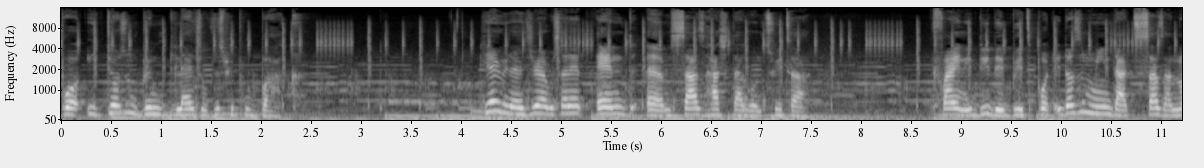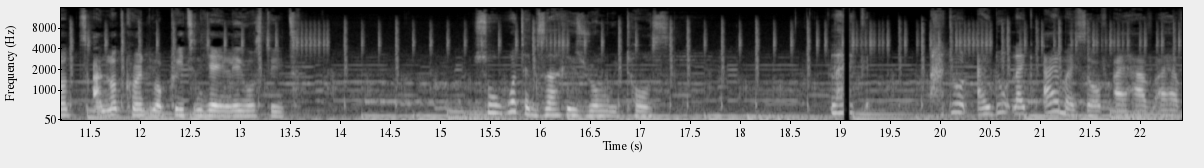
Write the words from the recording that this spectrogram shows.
but it doesn't bring the lives of these people back. Here in Nigeria, we started end um, SARS hashtag on Twitter. Fine, it did a bit, but it doesn't mean that SARS are not are not currently operating here in Lagos State. So what exactly is wrong with us? Don't I don't like I myself I have I have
